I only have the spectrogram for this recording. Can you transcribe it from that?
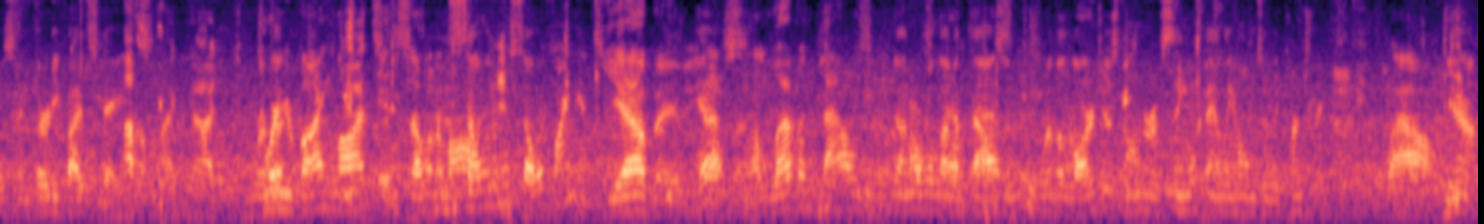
in 35 states. Oh my God. Where you're buying lots and selling them off? Selling them with seller financing. Yeah, baby. Yes. 11,000. We've done over 11,000. We're the largest owner of single family homes in the country. Wow. Yeah.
